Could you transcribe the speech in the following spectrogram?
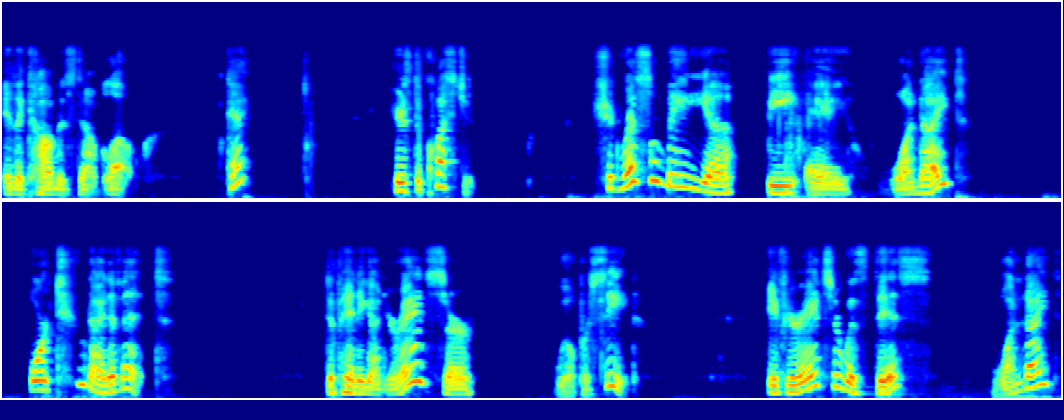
in the comments down below. Okay? Here's the question Should WrestleMania be a one night or two night event? Depending on your answer, we'll proceed. If your answer was this, one night,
